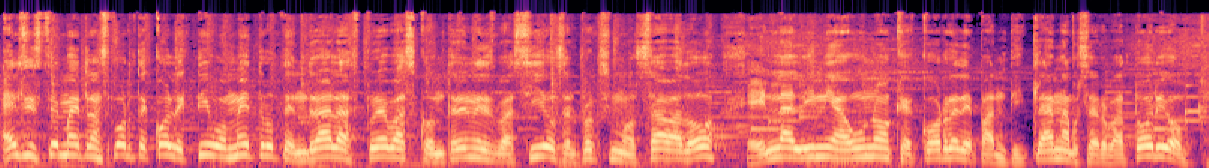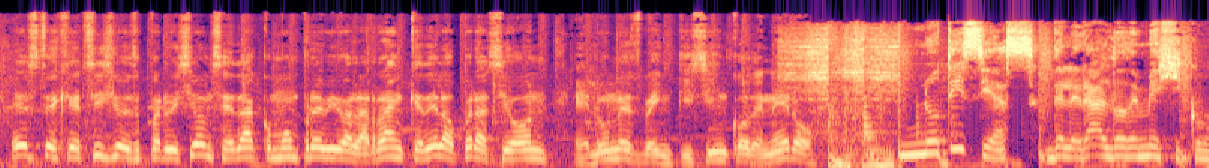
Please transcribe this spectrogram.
El sistema de transporte colectivo Metro tendrá las pruebas con trenes vacíos el próximo sábado en la línea 1 que corre de Pantitlán a Observatorio. Este ejercicio de supervisión se da como un previo al arranque de la operación el lunes 25 de enero. Noticias del Heraldo de México.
